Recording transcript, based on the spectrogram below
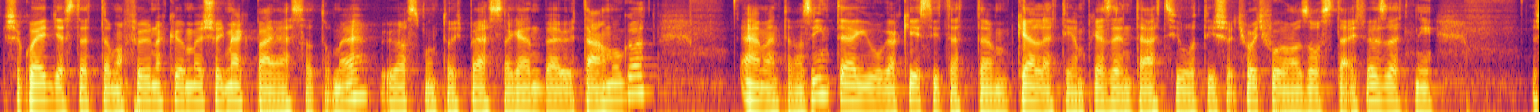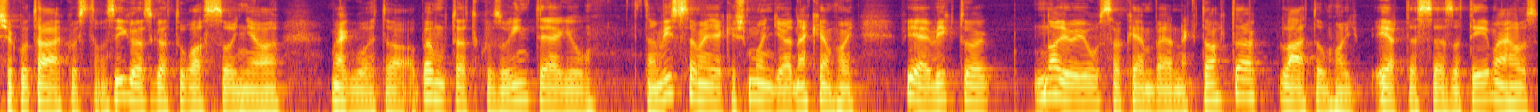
és akkor egyeztettem a főnökömmel, és hogy megpályázhatom-e. Ő azt mondta, hogy persze rendben, ő támogat. Elmentem az interjúra, készítettem, kellett ilyen prezentációt is, hogy hogy fogom az osztályt vezetni, és akkor találkoztam az igazgatóasszonynal, meg volt a bemutatkozó interjú, aztán visszamegyek, és mondja nekem, hogy figyelj, Viktor, nagyon jó szakembernek tartak, látom, hogy értesz ez a témához,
